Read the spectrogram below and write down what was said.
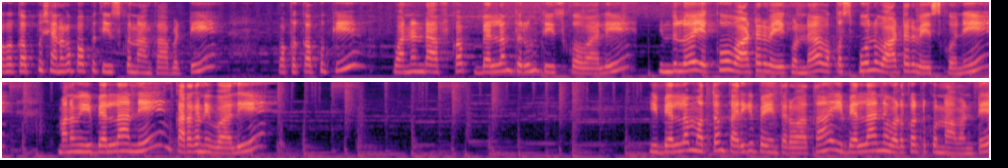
ఒక కప్పు శనగపప్పు తీసుకున్నాం కాబట్టి ఒక కప్పుకి వన్ అండ్ హాఫ్ కప్ బెల్లం తురుము తీసుకోవాలి. ఇందులో ఎక్కువ వాటర్ వేయకుండా ఒక స్పూన్ వాటర్ వేసుకొని మనం ఈ బెల్లాన్ని కరగనివ్వాలి. ఈ బెల్లం మొత్తం కరిగిపోయిన తర్వాత ఈ బెల్లాన్ని వడకట్టుకున్నామంటే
